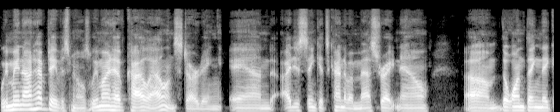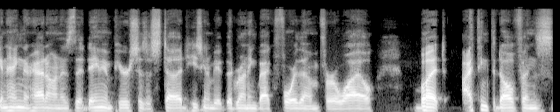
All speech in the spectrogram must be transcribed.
we may not have Davis Mills. We might have Kyle Allen starting. And I just think it's kind of a mess right now. Um, the one thing they can hang their hat on is that Dameon Pierce is a stud. He's going to be a good running back for them for a while. But I think the Dolphins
